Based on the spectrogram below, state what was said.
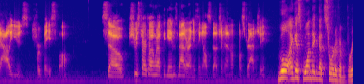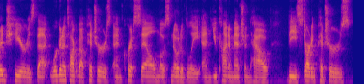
values for baseball. So, should we start talking about the games matter or anything else about general strategy? Well, I guess one thing that's sort of a bridge here is that we're going to talk about pitchers and Chris Sale most notably, and you kind of mentioned how the starting pitchers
